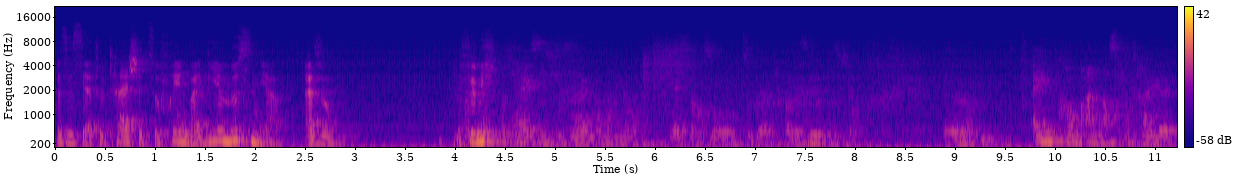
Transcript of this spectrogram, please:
Das ist ja total schizophren, weil wir müssen ja. Also Ja, für mich. Das heißt nicht zu sagen, wenn man vielleicht auch so Globalisierung sich auch ähm, Einkommen anders verteilt,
